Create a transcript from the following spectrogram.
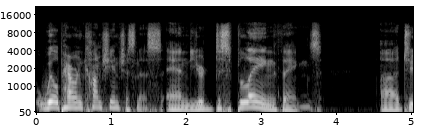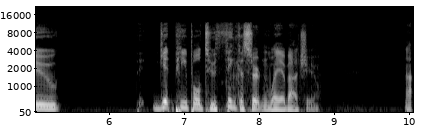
willpower and conscientiousness, and you're displaying things uh, to get people to think a certain way about you. Now,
